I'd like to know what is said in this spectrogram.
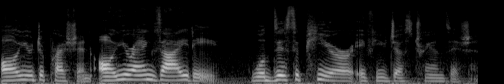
all your depression, all your anxiety will disappear if you just transition.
